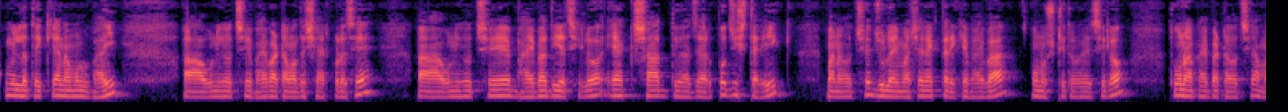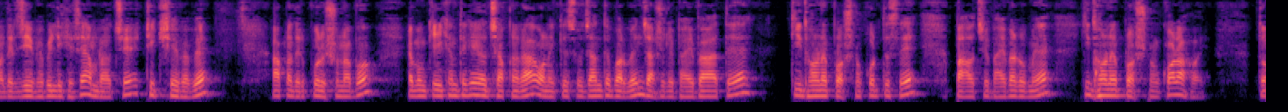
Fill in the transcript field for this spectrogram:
কুমিল্লা থেকে এনামুল ভাই উনি হচ্ছে ভাইবাটা আমাদের শেয়ার করেছে। উনি হচ্ছে ভাইবা দিয়েছিল এক সাত দুই পঁচিশ তারিখ মানে হচ্ছে জুলাই মাসের এক তারিখে ভাইবা অনুষ্ঠিত হয়েছিল। তো ওনার ভাইবাটা হচ্ছে আমাদের যেভাবে লিখেছে, আমরা হচ্ছে ঠিক সেভাবে আপনাদের পড়ে শোনাবো। এবং কি এখান থেকে হচ্ছে আপনারা অনেক কিছু জানতে পারবেন যে আসলে ভাইবাতে কি ধরনের প্রশ্ন করতেছে বা হচ্ছে ভাইবা রুমে কি ধরনের প্রশ্ন করা হয়। তো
